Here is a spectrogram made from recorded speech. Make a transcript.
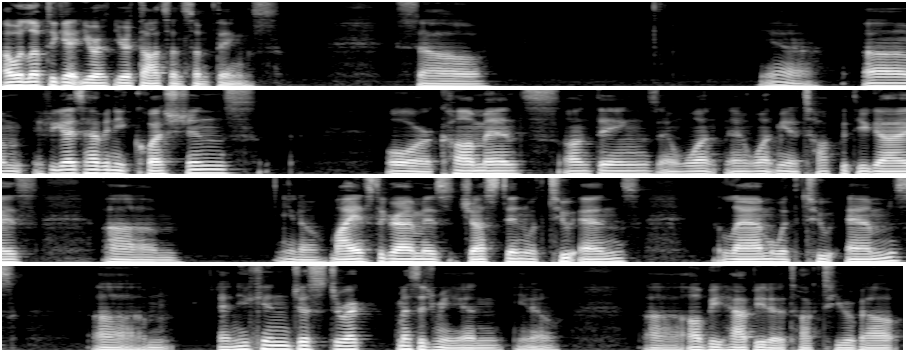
I would love to get your your thoughts on some things. So yeah. Um if you guys have any questions or comments on things and want and want me to talk with you guys, um you know, my Instagram is Justin with two N's lamb with two M's. Um, and you can just direct message me and, you know, uh, I'll be happy to talk to you about,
